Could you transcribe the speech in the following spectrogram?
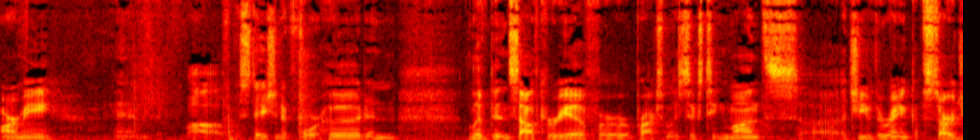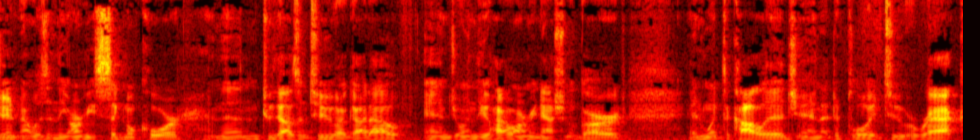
army and uh, was stationed at Fort Hood and lived in South Korea for approximately 16 months. Uh, achieved the rank of sergeant. I was in the Army Signal Corps, and then in 2002, I got out and joined the Ohio Army National Guard. And went to college, and I deployed to Iraq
